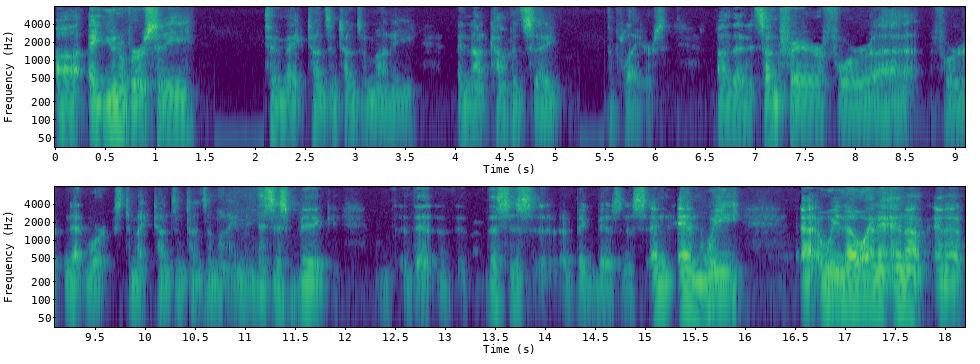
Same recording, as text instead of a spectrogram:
uh, a university to make tons and tons of money and not compensate the players. Uh, that it's unfair for uh, for networks to make tons and tons of money. I mean, this is big. That this is a big business, and and we uh, we know, and and a and a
